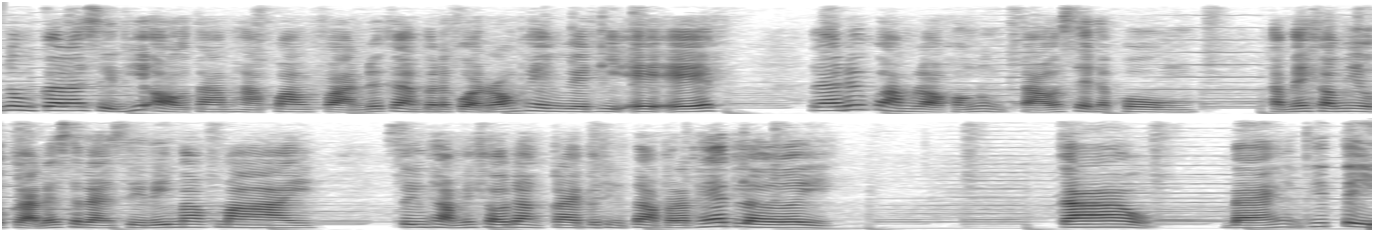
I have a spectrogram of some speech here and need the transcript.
หนุ่มกาลสินที่ออกตามหาความฝันด้วยการประกวดร้องเพลงเวที AF และด้วยความหล่อของหนุ่มเต๋าเศรษฐพงศ์ทำให้เขามีโอกาสได้แสดงซีรีส์มากมาย ซึ่งทำให้เขาดังไกลไปถึงต่างประเทศเลย 9. แบงค์ทิติ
